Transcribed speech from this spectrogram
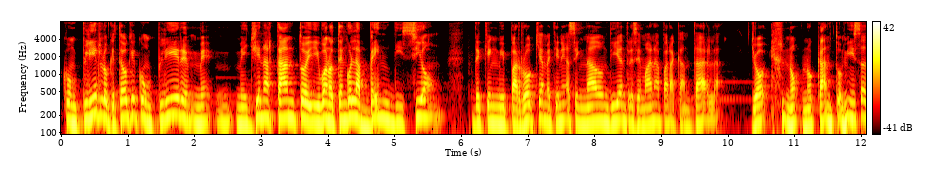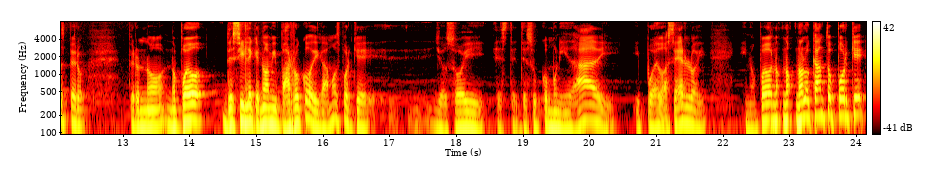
cumplir lo que tengo que cumplir. Me, me llena tanto y bueno, tengo la bendición de que en mi parroquia me tienen asignado un día entre semana para cantarla. Yo no, no canto misas, pero, pero no, no puedo decirle que no a mi párroco, digamos, porque yo soy este, de su comunidad y, puedo hacerlo y, no puedo, no, no, lo canto porque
